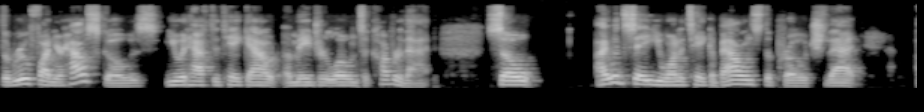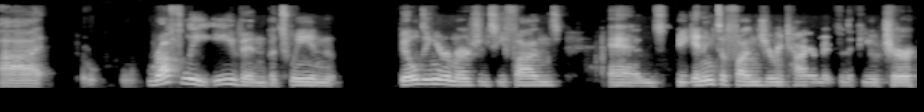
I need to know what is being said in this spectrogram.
the roof on your house goes, you would have to take out a major loan to cover that. So I would say you want to take a balanced approach that uh, roughly even between building your emergency fund and beginning to fund your retirement for the future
